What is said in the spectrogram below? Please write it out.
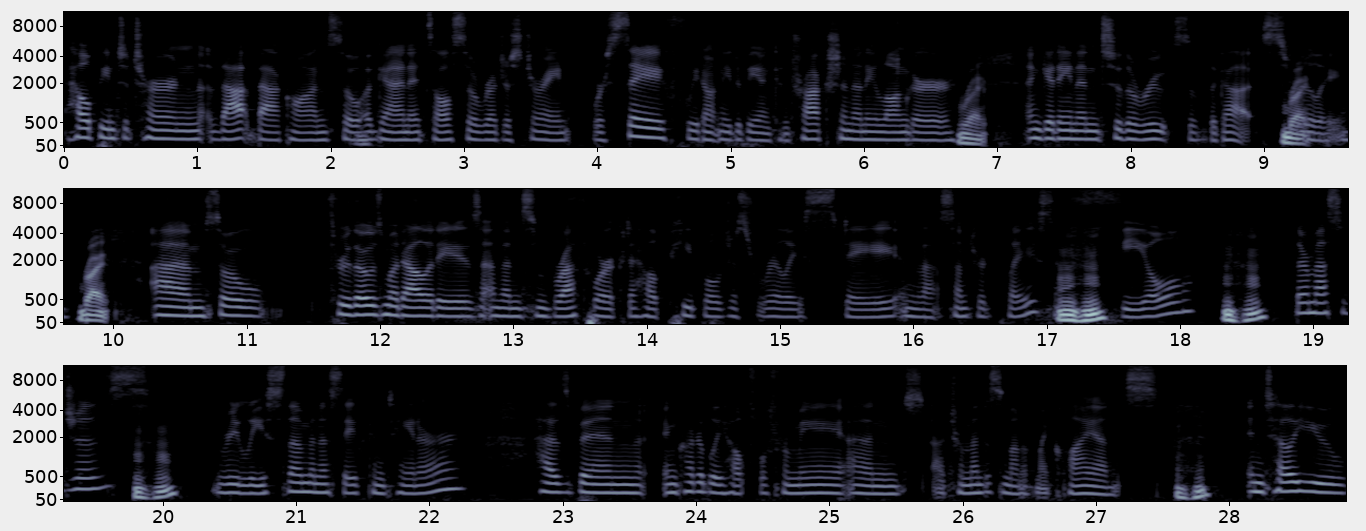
helping to turn that back on. So again, it's also registering we're safe, we don't need to be in contraction any longer, Right. and getting into the roots of the guts, Right. really. Right. Um, so through those modalities and then some breath work to help people just really stay in that centered place and mm-hmm. feel mm-hmm. their messages, mm-hmm. release them in a safe container has been incredibly helpful for me and a tremendous amount of my clients until you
